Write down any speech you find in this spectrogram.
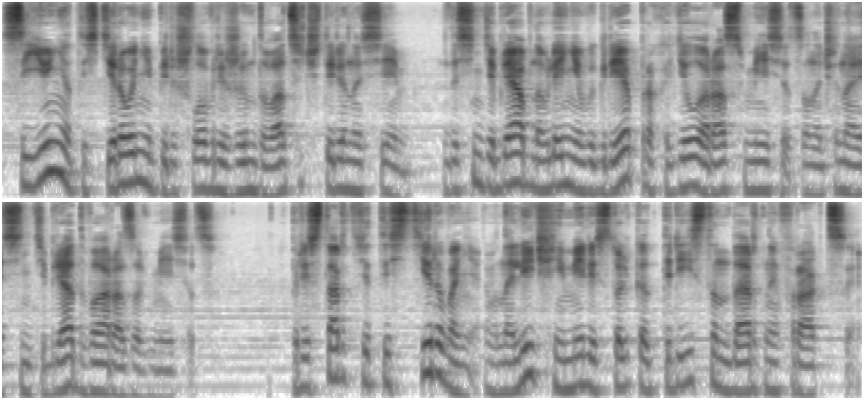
С июня тестирование перешло в режим 24 на 7. До сентября обновление в игре проходило раз в месяц, а начиная с сентября два раза в месяц. При старте тестирования в наличии имелись только три стандартные фракции.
